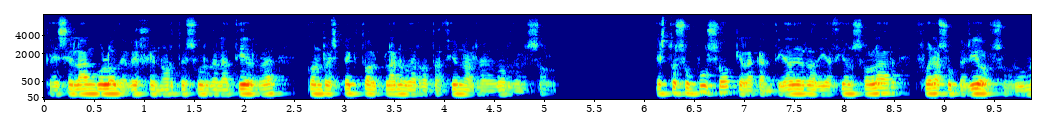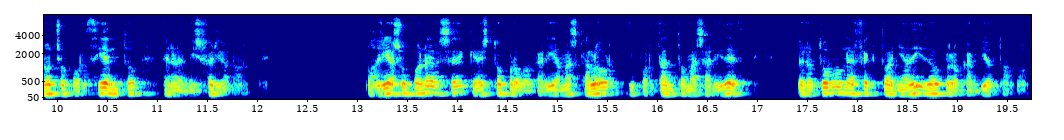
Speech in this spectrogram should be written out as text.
que es el ángulo del eje norte-sur de la Tierra con respecto al plano de rotación alrededor del Sol. Esto supuso que la cantidad de radiación solar fuera superior sobre un 8% en el hemisferio norte. Podría suponerse que esto provocaría más calor y por tanto más aridez, pero tuvo un efecto añadido que lo cambió todo.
